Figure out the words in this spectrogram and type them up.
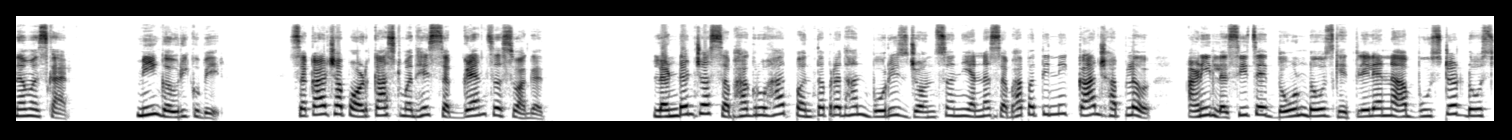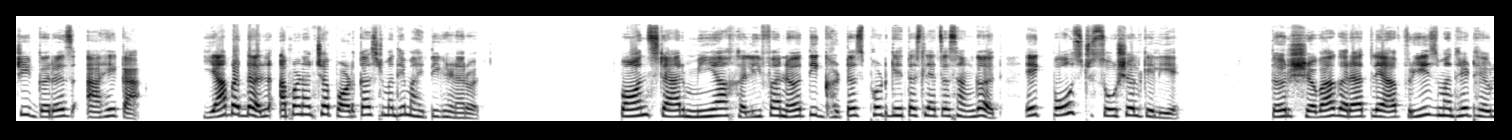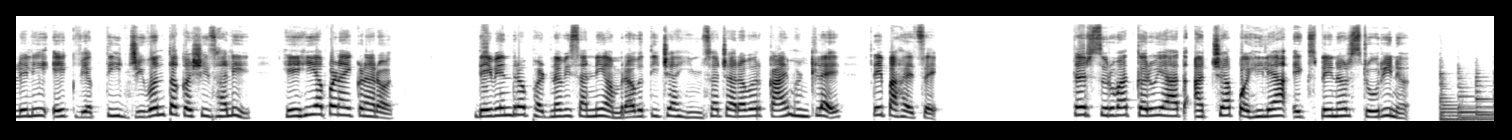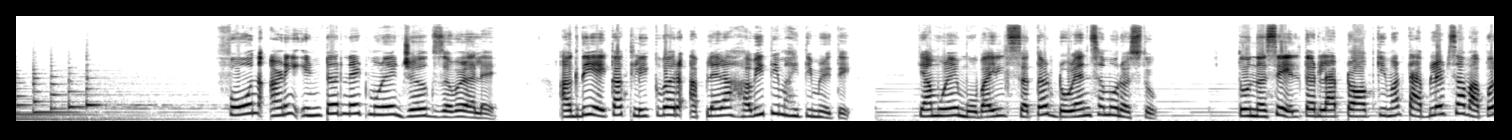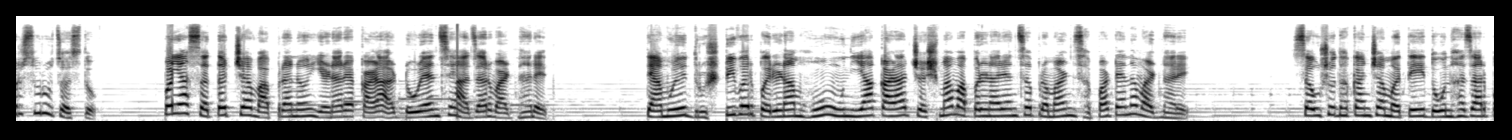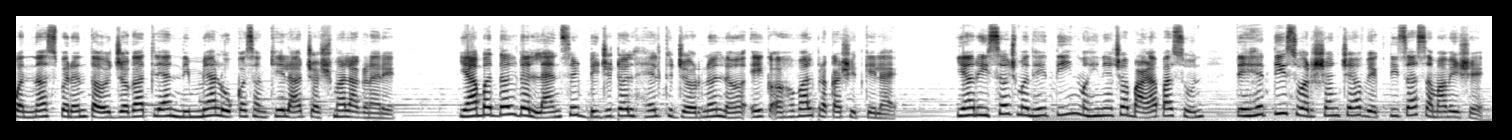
नमस्कार. मी गौरी कुबेर. सकाळच्या पॉडकास्टमध्ये सगळ्यांचं स्वागत. लंडनच्या सभागृहात पंतप्रधान बोरिस जॉन्सन यांना सभापतींनी का झापलं आणि लसीचे दोन डोस घेतलेल्यांना बूस्टर डोसची गरज आहे का? याबद्दल आपण आजच्या पॉडकास्टमध्ये माहिती घेणार आहोत. पॉन स्टार मिया खलिफानं ती घटस्फोट घेत असल्याचं सांगत एक पोस्ट सोशल केली आहे तर शवागरातल्या फ्रीजमध्ये ठेवलेली एक व्यक्ती जिवंत कशी झाली हेही आपण ऐकणार आहोत. देवेंद्र फडणवीसांनी अमरावतीच्या हिंसाचारावर काय म्हटलंय ते पाहायचंय. तर सुरुवात करूयात आजच्या पहिल्या एक्सप्लेनर स्टोरीनं. फोन आणि इंटरनेटमुळे जग जवळ आलंय. अगदी एका क्लिकवर आपल्याला हवी ती माहिती मिळते. त्यामुळे मोबाईल सतत डोळ्यांसमोर असतो. तो नसेल तर लॅपटॉप किंवा टॅबलेटचा वापर सुरूच असतो. पण या सततच्या वापरानं येणाऱ्या काळात डोळ्यांचे आजार वाढणार आहेत. त्यामुळे दृष्टीवर परिणाम होऊन या काळात चष्मा वापरणाऱ्यांचं प्रमाण झपाट्यानं वाढणार आहे. संशोधकांच्या मते दोन हजार पन्नास पर्यंत जगातल्या निम्म्या लोकसंख्येला चष्मा लागणार आहे. याबद्दल द लॅन्सेट डिजिटल हेल्थ जर्नलनं एक अहवाल प्रकाशित केलाय. या रिसर्चमध्ये तीन महिन्याच्या बाळापासून तेहतीस वर्षांच्या व्यक्तीचा समावेश आहे.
